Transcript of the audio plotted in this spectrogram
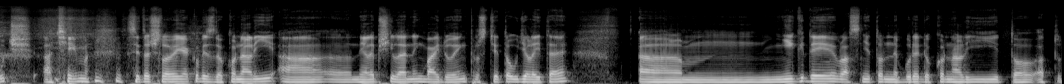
uč a tím si to člověk jakoby zdokonalí a nejlepší learning by doing, prostě to udělejte. Um, nikdy vlastně to nebude dokonalý, to, a to,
